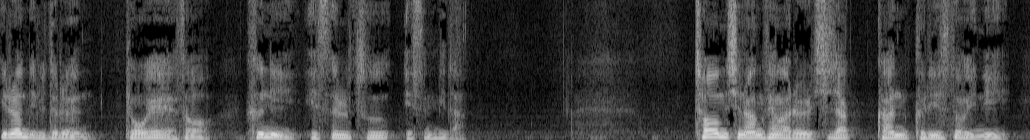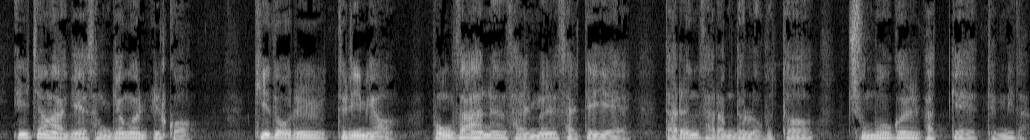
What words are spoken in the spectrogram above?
이런 일들은 교회에서 흔히 있을 수 있습니다. 처음 신앙생활을 시작한 그리스도인이 일정하게 성경을 읽고 기도를 드리며 봉사하는 삶을 살 때에 다른 사람들로부터 주목을 받게 됩니다.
